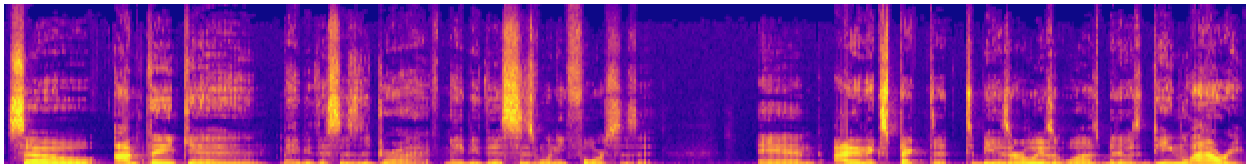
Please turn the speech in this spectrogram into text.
So I'm thinking maybe this is the drive. Maybe this is when he forces it and I didn't expect it to be as early as it was, but it was Dean Lowry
